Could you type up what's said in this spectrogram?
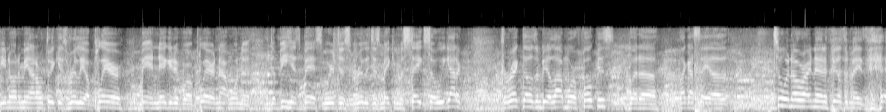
You know what I mean? I don't think it's really a player being negative or a player not wanting to, to be his best. We're just really just making mistakes. So we got to correct those and be a lot more focused. But uh, like I say, uh, two and zero right now, and it feels amazing.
